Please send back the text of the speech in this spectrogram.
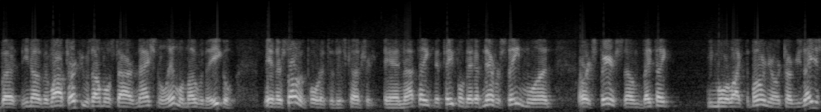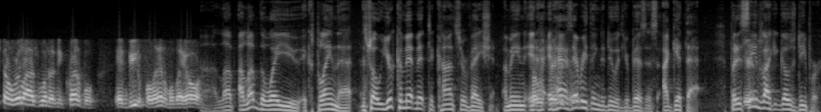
But, you know, the wild turkey was almost our national emblem over the eagle, and they're so important to this country. And I think that people that have never seen one or experienced them, they think more like the barnyard turkeys. They just don't realize what an incredible and beautiful animal they are. I love I love the way you explain that. So your commitment to conservation. I mean, it Most it has everything to do with your business. I get that. But it seems like it goes deeper.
